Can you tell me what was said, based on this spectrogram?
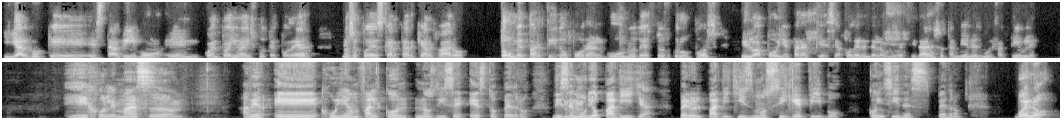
Y algo que está vivo en cuanto hay una disputa de poder, no se puede descartar que Alfaro tome partido por alguno de estos grupos y lo apoye para que se apoderen de la universidad. Eso también es muy factible. Híjole, más... Uh, a ver, eh, Julián Falcón nos dice esto, Pedro. Dice, murió Padilla, pero el padillismo sigue vivo. ¿Coincides, Pedro? Bueno,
